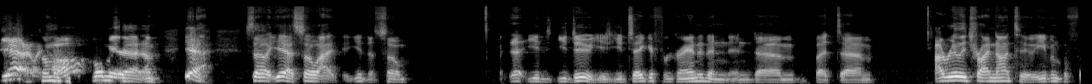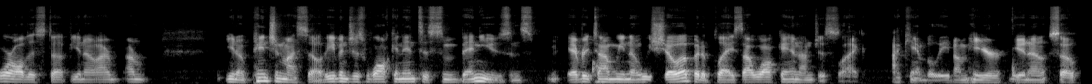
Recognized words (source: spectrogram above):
Yeah. Like, Someone huh? told me that. Um, yeah. So yeah. So I, you know, so that you you do you you take it for granted and and um, but um, I really try not to. Even before all this stuff, you know, I, I'm you know pinching myself even just walking into some venues and every time we you know we show up at a place i walk in i'm just like i can't believe i'm here you know so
